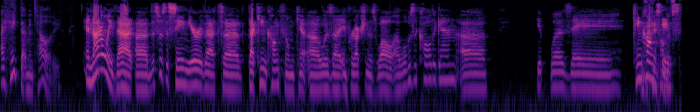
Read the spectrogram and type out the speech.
i hate that mentality And not only that, uh, this was the same year that uh, that King Kong film uh, was uh, in production as well. Uh, what was it called again? Uh, it was a King Was Kong King Kong Escapes.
